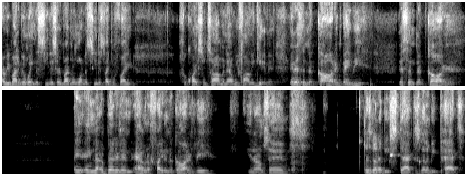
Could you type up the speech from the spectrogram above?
Everybody been waiting to see this. Everybody been wanting to see this type of fight for quite some time, and now we finally getting it. And it's in the garden, baby. It's in the garden. Ain't, ain't nothing better than having a fight in the garden, B. You know what I'm saying? It's gonna be stacked. It's gonna be packed.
